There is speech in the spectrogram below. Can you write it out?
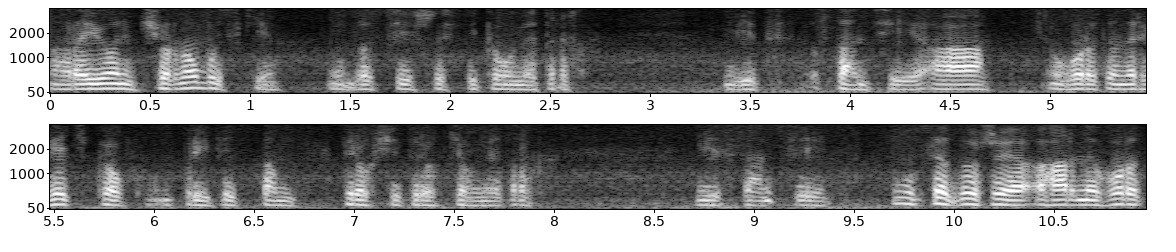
Район Чорнобильський у 26 кілометрах від станції, а город енергетиків Прип'ять там в 3-4 кілометрах від станції. Ну, це дуже гарний город.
